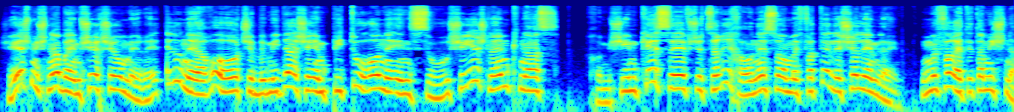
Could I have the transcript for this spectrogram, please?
שיש משנה בהמשך שאומרת, אלו נערות שבמידה שהם פיתו או נאנסו, שיש להם קנס. 50 כסף שצריך האונס או המפתה לשלם להם. הוא מפרט את המשנה.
